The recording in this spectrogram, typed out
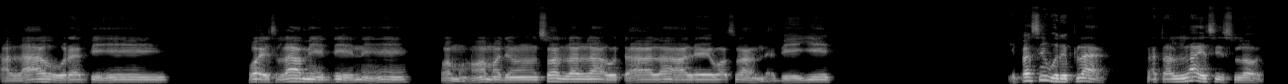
Allahu Rabbi, wa Islami dini, wa Muhammadun sallallahu ta'ala alayhi wa sallam nabiyyi. The person will reply that Allah is his Lord.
